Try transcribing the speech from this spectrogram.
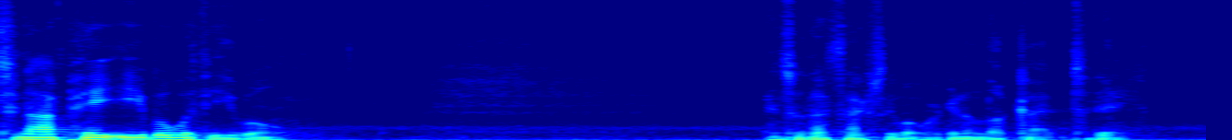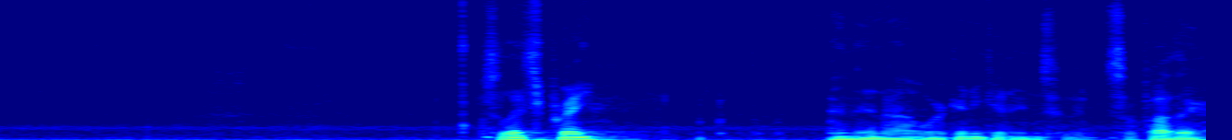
To not pay evil with evil. And so that's actually what we're going to look at today. So let's pray, and then uh, we're going to get into it. So, Father,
